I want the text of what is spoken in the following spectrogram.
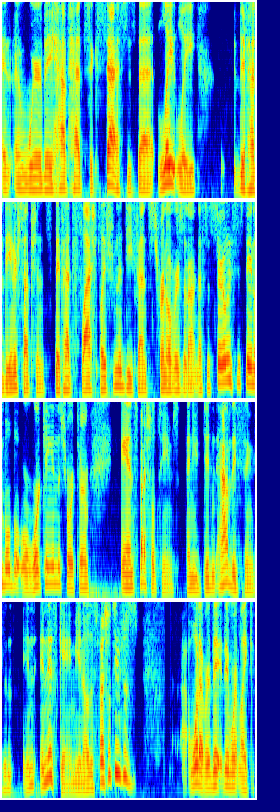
And and where they have had success is that lately they've had the interceptions they've had flash plays from the defense turnovers that aren't necessarily sustainable but were working in the short term and special teams and you didn't have these things in in, in this game you know the special teams was uh, whatever they, they weren't like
